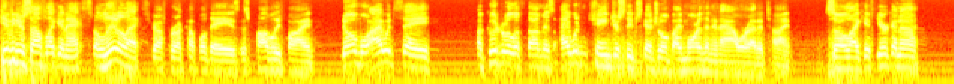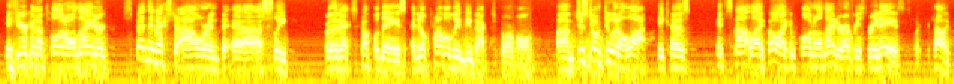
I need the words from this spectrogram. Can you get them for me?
Giving yourself like an extra, a little extra for a couple days is probably fine. No more. I would say a good rule of thumb is I wouldn't change your sleep schedule by more than an hour at a time. So, like if you're gonna if you're gonna pull an all nighter, spend an extra hour in uh, asleep for the next couple days, and you'll probably be back to normal. Um, just don't do it a lot because it's not like, oh, I can pull an all nighter every three days, is what you're telling me.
